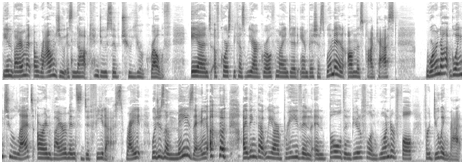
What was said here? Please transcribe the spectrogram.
the environment around you is not conducive to your growth. And of course, because we are growth minded, ambitious women on this podcast, we're not going to let our environments defeat us, right? Which is amazing. I think that we are brave and, and bold and beautiful and wonderful for doing that,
